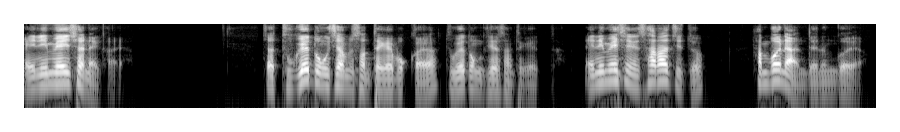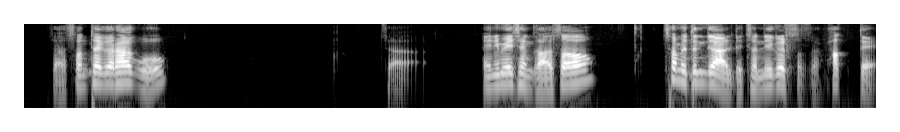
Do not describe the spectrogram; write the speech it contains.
애니메이션에 가요. 자, 두 개 동시에 한번 선택해 볼까요? 두 개 동시에 선택했다. 애니메이션이 사라지죠. 한 번에 안 되는 거예요. 자, 선택을 하고 자, 애니메이션 가서 처음에 등장할 때 전 이걸 썼어요. 확대.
